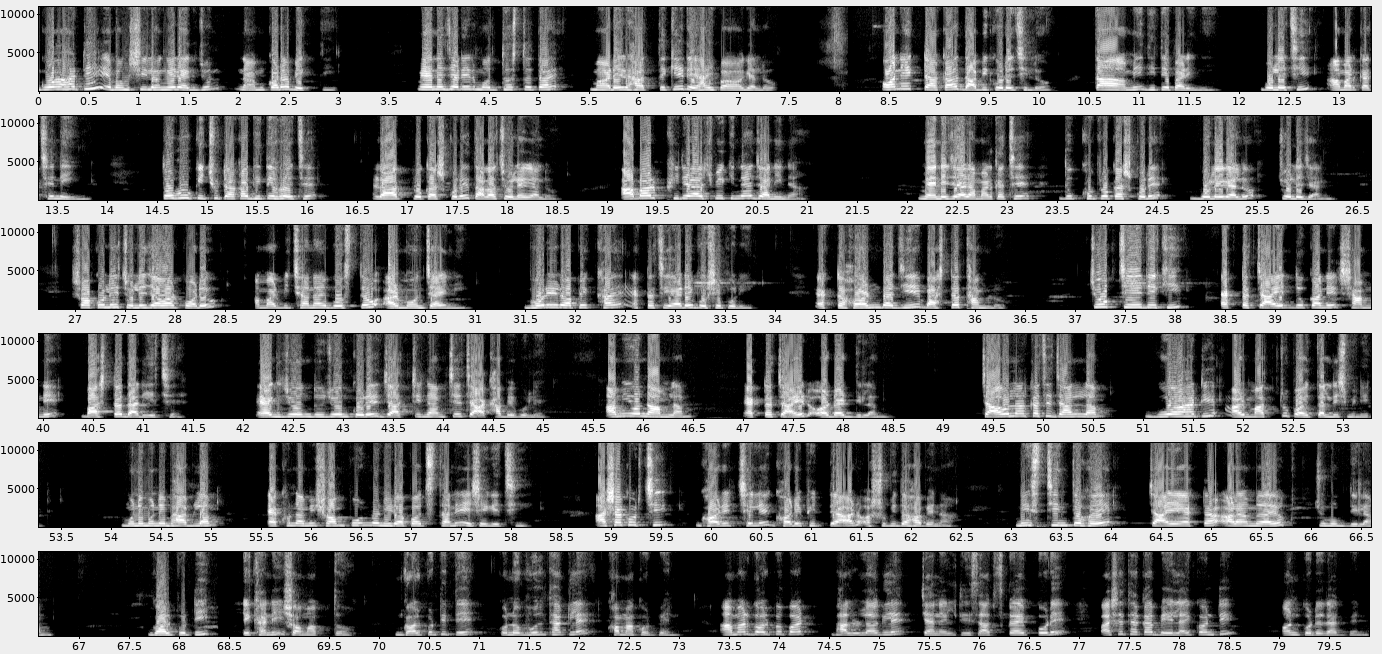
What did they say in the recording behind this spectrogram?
গুয়াহাটি এবং শিলংয়ের একজন নামকরা ব্যক্তি। ম্যানেজারের মধ্যস্থতায় মারের হাত থেকে রেহাই পাওয়া গেল। অনেক টাকা দাবি করেছিল, তা আমি দিতে পারিনি। বলেছি, আমার কাছে নেই। তবু কিছু টাকা দিতে হয়েছে। রাগ প্রকাশ করে তারা চলে গেল। আবার ফিরে আসবে কিনা জানি না। ম্যানেজার আমার কাছে দুঃখ প্রকাশ করে বলে গেল, চলে যান। সকলে চলে যাওয়ার পরেও আমার বিছানায় বসতেও আর মন চায়নি। ভোরের অপেক্ষায় একটা চেয়ারে বসে পড়ি। একটা হর্ন বাজিয়ে বাসটা থামল। চোখ চেয়ে দেখি একটা চায়ের দোকানের সামনে বাসটা দাঁড়িয়েছে। একজন, দুজন করে যাত্রী নামছে, চা খাবে বলে। আমিও নামলাম, একটা চায়ের অর্ডার দিলাম। চাওয়ালার কাছে জানলাম, গুয়াহাটি আর মাত্র পঁয়তাল্লিশ মিনিট। মনে মনে ভাবলাম, এখন আমি সম্পূর্ণ নিরাপদ স্থানে এসে গেছি। আশা করছি, ঘরের ছেলে ঘরে ফিরতে আর অসুবিধা হবে না। নিশ্চিন্ত হয়ে চায়ে একটা আরামদায়ক চুমুক দিলাম। গল্পটি এখানেই সমাপ্ত। গল্পটিতে কোনো ভুল থাকলে ক্ষমা করবেন। আমার গল্প পাঠ ভালো লাগলে চ্যানেলটি সাবস্ক্রাইব করে পাশে থাকা বেল আইকনটি অন করে রাখবেন।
